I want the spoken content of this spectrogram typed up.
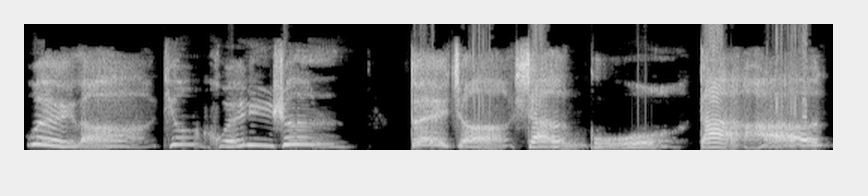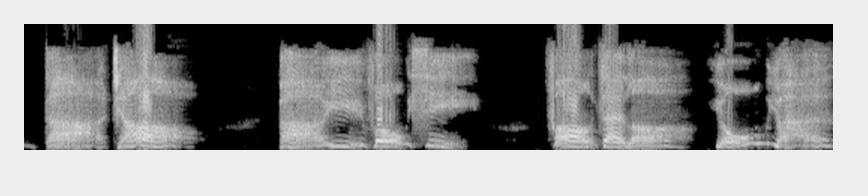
为了听回声，对着山谷大喊大叫，把一封信放在了永远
